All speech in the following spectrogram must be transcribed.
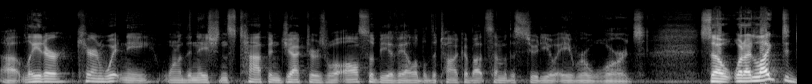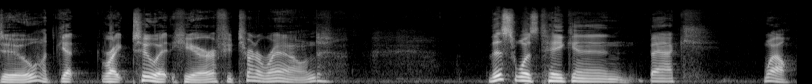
Uh, later, Karen Whitney, one of the nation's top injectors, will also be available to talk about some of the Studio A rewards. So, what I'd like to do, I'd get right to it here. If you turn around, this was taken back, well,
